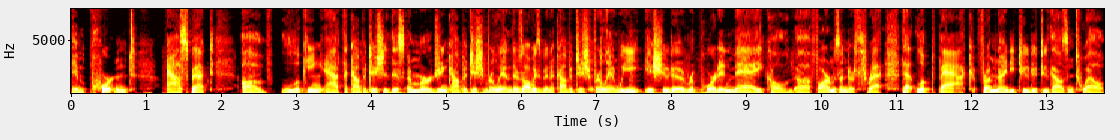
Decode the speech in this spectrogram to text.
important aspect of looking at the competition, this emerging competition for land. There's always been a competition for land. We issued a report in May called uh, Farms Under Threat that looked back from 92 to 2012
